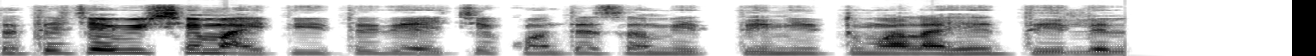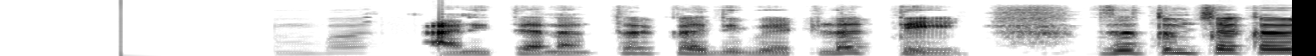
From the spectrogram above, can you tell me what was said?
तर त्याच्याविषयी माहिती इथे द्यायची कोणत्या समितीने तुम्हाला हे दिलेलं आणि त्यानंतर कधी भेटलं ते. जर तुमच्याकडे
